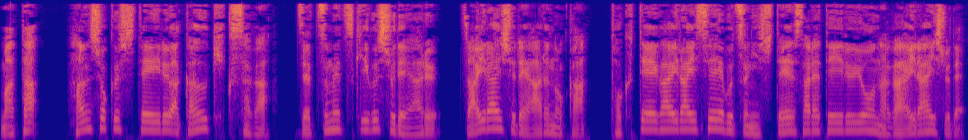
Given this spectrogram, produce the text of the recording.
また、繁殖している赤浮草が絶滅危惧種である在来種であるのか、特定外来生物に指定されているような外来種で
